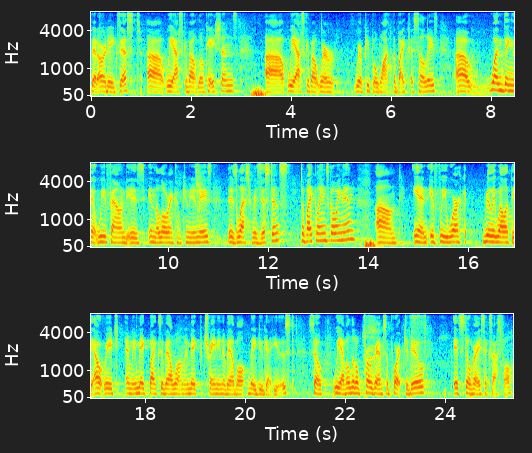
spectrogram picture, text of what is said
that already exist. Uh, we ask about locations. Uh, we ask about where, where people want the bike facilities. Uh, one thing that we've found is in the lower income communities, there's less resistance to bike lanes going in. Um, and if we work really well at the outreach and we make bikes available and we make training available, they do get used. So we have a little program support to do. It's still very successful.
